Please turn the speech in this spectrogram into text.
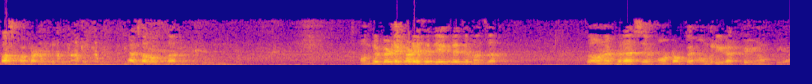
بس پکڑ ایسا روپ تاری۔ ان کے بیٹے کھڑے تھے، دیکھ رہے تھے منظر۔ تو انہوں نے پھر ایسے ہونٹوں پہ انگلی رکھ کے یوں کیا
